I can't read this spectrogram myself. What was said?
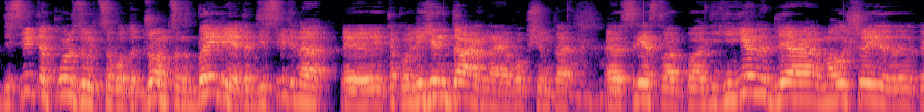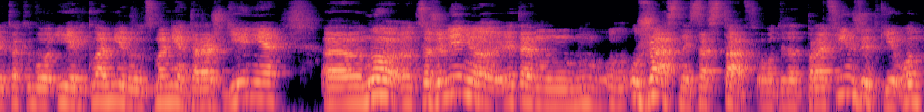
действительно пользуются вот Johnson's Baby, это действительно э, такое легендарное, в общем-то, э, средство гигиены для малышей, э, как его и рекламируют с момента рождения. Э, но, к сожалению, это ужасный состав, вот этот парафин жидкий, он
